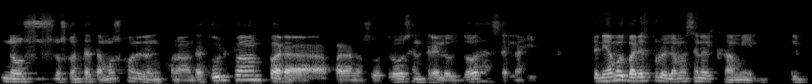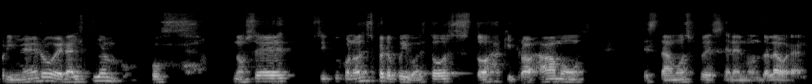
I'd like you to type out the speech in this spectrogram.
Nos, nos contactamos con la, con la banda Tulpa para, para nosotros, entre los dos, hacer la gira. Teníamos varios problemas en el camino. El primero era el tiempo. Pues, no sé si tú conoces, pero pues igual todos, todos aquí trabajamos, estamos pues en el mundo laboral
